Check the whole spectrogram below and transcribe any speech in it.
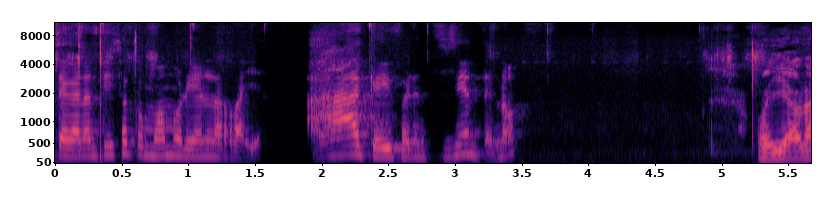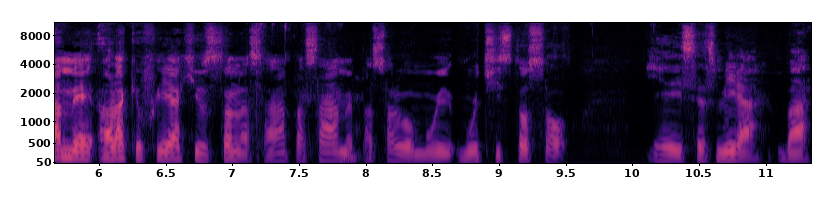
te garantizo cómo va a morir en la raya. Ah, qué diferente se siente, ¿no? Oye, ahora, me, ahora que fui a Houston la semana pasada me pasó algo muy, muy chistoso y dices, mira, va,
